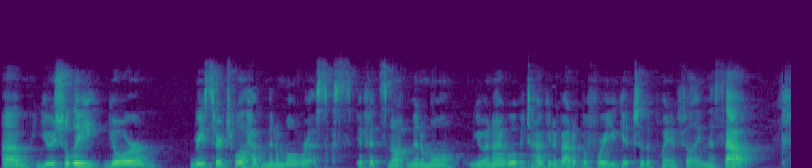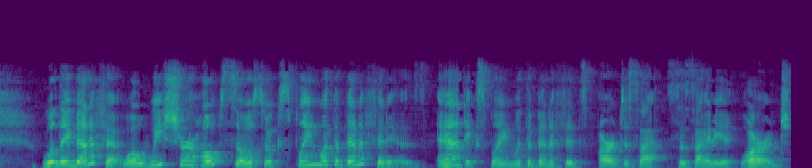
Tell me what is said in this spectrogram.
Um, usually your research will have minimal risks. If it's not minimal, you and I will be talking about it before you get to the point of filling this out. Will they benefit? Well, we sure hope so. So explain what the benefit is and explain what the benefits are to society at large.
